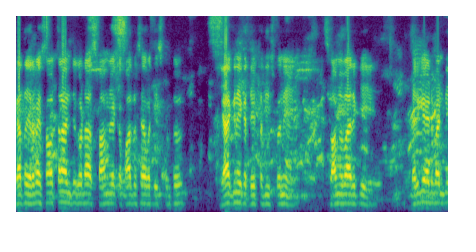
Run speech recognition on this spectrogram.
గత ఇరవై సంవత్సరాల నుంచి కూడా స్వామి యొక్క పాదసేవ తీసుకుంటూ యాజ్ఞిక దీక్ష తీసుకొని స్వామివారికి జరిగేటువంటి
